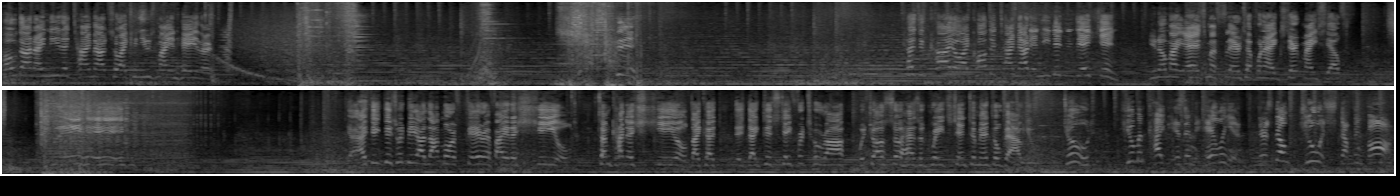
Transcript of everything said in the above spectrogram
Hold on, I need a timeout so I can use my inhaler. Cousin Kyle, I called a timeout and he didn't listen. You know my asthma flares up when I exert myself. Yeah, I think this would be a lot more fair if I had a shield. Some kind of shield, like a like the Sefer Torah, which also has a great sentimental value. Dude, human kite is an alien. There's no Jewish stuff involved.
